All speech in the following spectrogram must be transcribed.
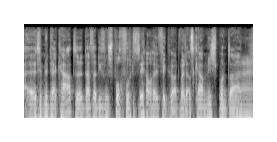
äh, mit der Karte, dass er diesen Spruch wohl sehr häufig hört, weil das kam nicht spontan.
